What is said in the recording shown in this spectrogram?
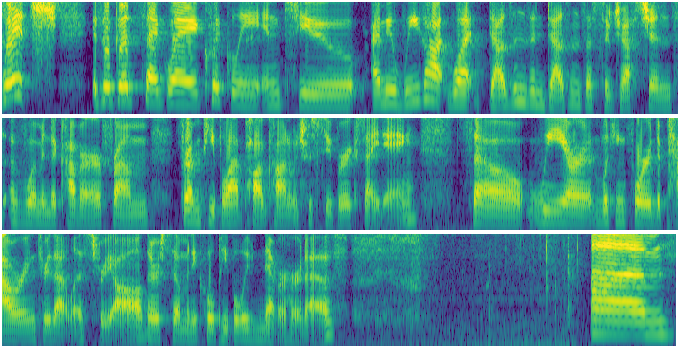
which is a good segue quickly into. I mean, we got what dozens and dozens of suggestions of women to cover from from people at PodCon, which was super exciting. So we are looking forward to powering through that list for y'all. There's so many cool people we've never heard of. Um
